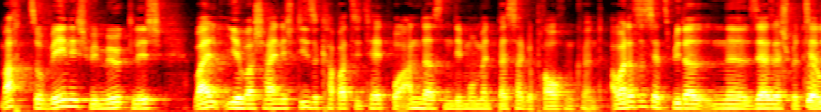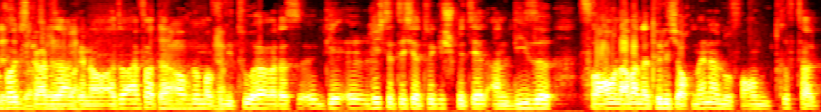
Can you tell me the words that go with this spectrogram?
macht so wenig wie möglich, weil ihr wahrscheinlich diese Kapazität woanders in dem Moment besser gebrauchen könnt. Aber das ist jetzt wieder eine sehr, sehr spezielle ja, wollte Situation. Wollte ich gerade sagen, aber, genau. Also einfach da ähm, auch nochmal für ja. die Zuhörer, das äh, äh, richtet sich jetzt wirklich speziell an diese Frauen, aber natürlich auch Männer, nur Frauen trifft es halt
